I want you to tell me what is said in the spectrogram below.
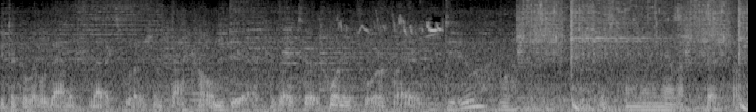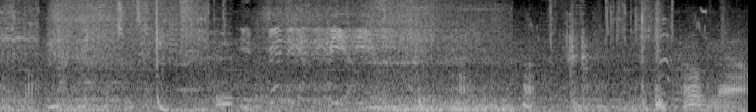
She took a little damage from that explosion. Back home, yeah, because I took 24 fire. Do? Hang on there, let's fish this Oh, now.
